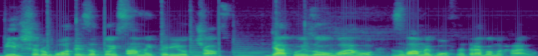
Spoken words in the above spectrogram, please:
більше роботи за той самий період часу. Дякую за увагу! З вами був Не треба Михайло.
